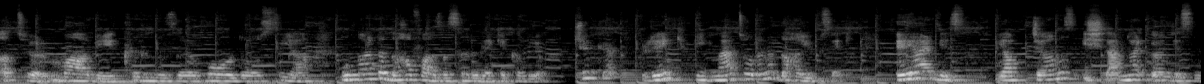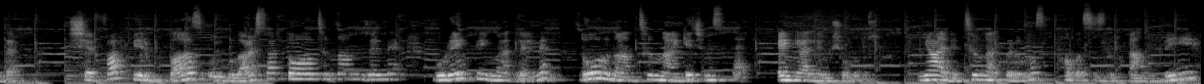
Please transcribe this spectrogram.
atıyorum mavi, kırmızı, bordo, siyah bunlarda daha fazla sarı leke kalıyor. Çünkü renk pigment oranı daha yüksek. Eğer biz yapacağımız işlemler öncesinde şeffaf bir baz uygularsak doğal tırnağın üzerine bu renk pigmentlerinin doğrudan tırnağa geçmesini engellemiş oluruz. Yani tırnaklarımız havasızlıktan değil,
